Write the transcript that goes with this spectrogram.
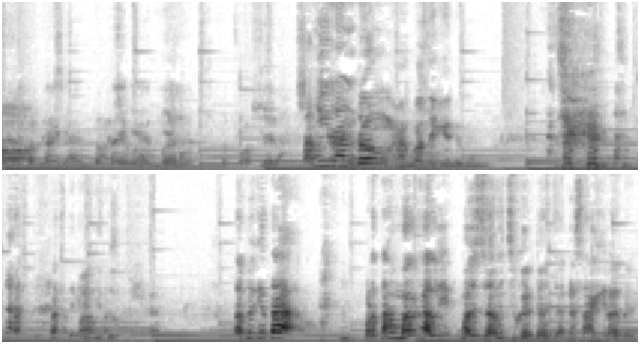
Oh, pertanyaan pertanyaan yang lah sangiran dong. Nah, pasti gitu. Pasti gitu. Tapi kita pertama kali masuk sana juga diajak ke Sangiran ya?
